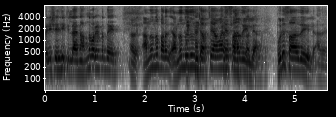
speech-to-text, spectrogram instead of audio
പരീക്ഷ എഴുതിയിട്ടില്ല എന്ന് അന്ന് കാര്യം അതെ അന്നൊന്നും പറഞ്ഞു അന്നൊന്നും ഇത് ചർച്ചയാവാനേ സാധ്യതയില്ല. ഒരു സാധ്യതയില്ല. അതെ.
